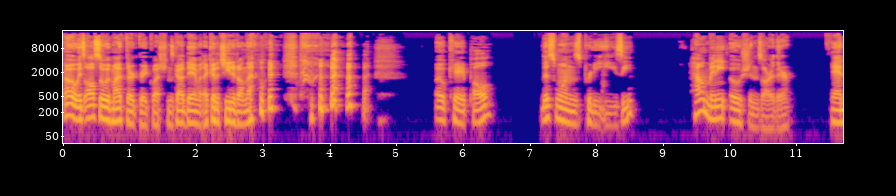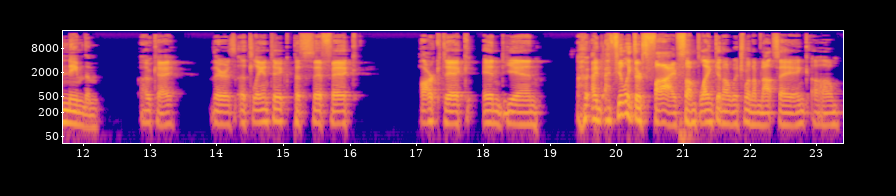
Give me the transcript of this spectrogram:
Oh, it's also with my third grade questions. God damn it. I could have cheated on that one. okay, Paul. This one's pretty easy. How many oceans are there? And name them. okay. There's Atlantic, Pacific, Arctic, Indian. I, I feel like there's five, so I'm blanking on which one I'm not saying. Um,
